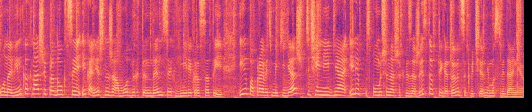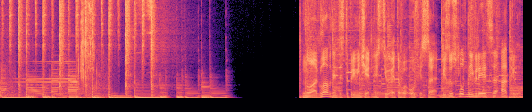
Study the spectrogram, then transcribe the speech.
о новинках нашей продукции и, конечно же, о модных тенденциях в мире красоты красоты и поправить макияж в течение дня или с помощью наших визажистов приготовиться к вечернему свиданию. Ну а главной достопримечательностью этого офиса, безусловно, является атриум.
